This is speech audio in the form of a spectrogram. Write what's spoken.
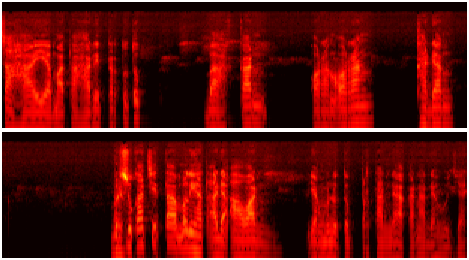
cahaya matahari tertutup. Bahkan orang-orang kadang bersuka cita melihat ada awan yang menutup pertanda akan ada hujan.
